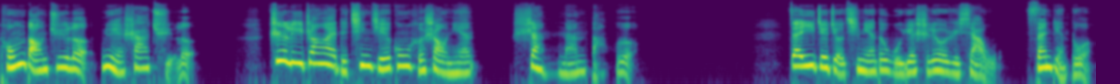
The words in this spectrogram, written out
同党聚乐虐杀取乐，智力障碍的清洁工和少年善难挡恶。在一九九七年的五月十六日下午三点多，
